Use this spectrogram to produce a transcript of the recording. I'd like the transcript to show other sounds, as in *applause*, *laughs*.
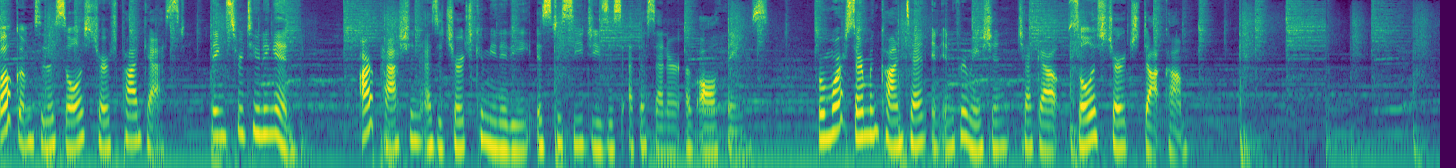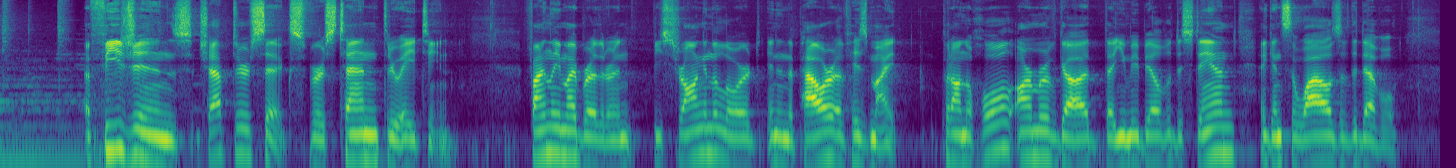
Welcome to the Soulish Church podcast. Thanks for tuning in. Our passion as a church community is to see Jesus at the center of all things. For more sermon content and information, check out soulischurch.com. Ephesians chapter 6, verse 10 through 18. Finally, my brethren, be strong in the Lord and in the power of his might. Put on the whole armor of God that you may be able to stand against the wiles of the devil.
